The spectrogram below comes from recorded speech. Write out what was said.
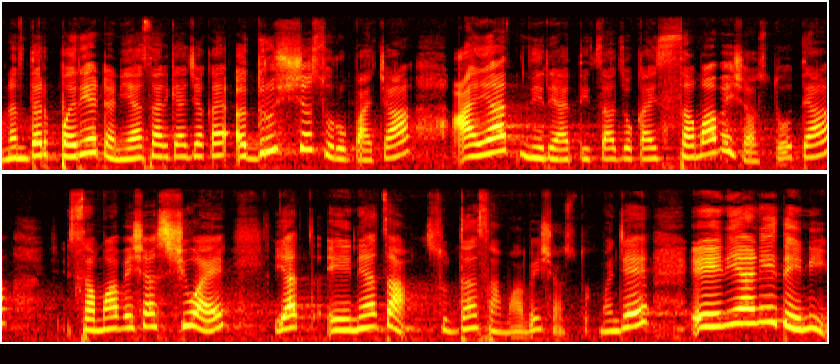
नंतर पर्यटन यासारख्या ज्या काही अदृश्य स्वरूपाच्या आयात निर्यातीचा जो काही समावेश असतो त्या समावेशाशिवाय यात येण्याचा सुद्धा समावेश असतो. म्हणजे येणे आणि देणी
